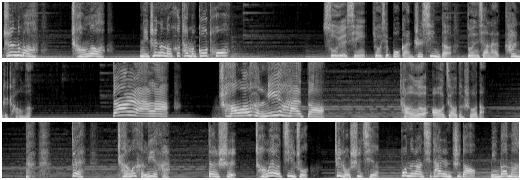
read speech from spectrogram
真的吗？长乐，你真的能和他们沟通？”苏月心有些不敢置信的蹲下来看着长乐。“当然啦，长乐很厉害的。”长乐傲娇的说道。“对，长乐很厉害，但是长乐要记住，这种事情不能让其他人知道，明白吗？”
